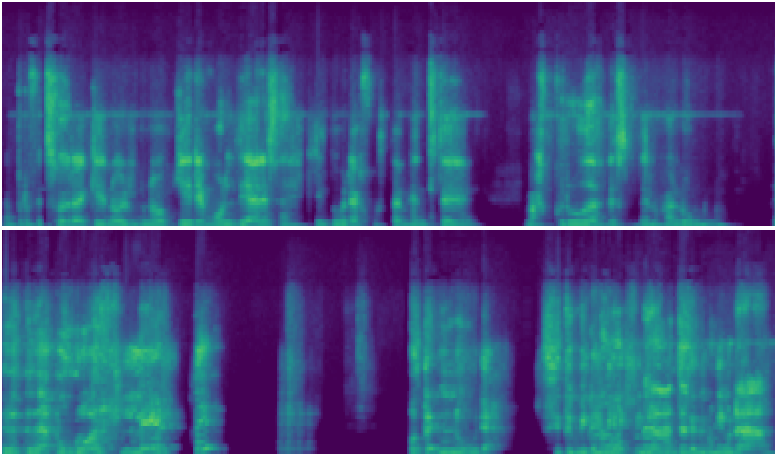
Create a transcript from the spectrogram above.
la profesora que no, no, quiere moldear esas escrituras justamente más crudas de, de los alumnos. ¿Pero te da pudor leerte o ternura? Si tuvieras no, que me da ternura.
